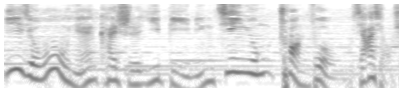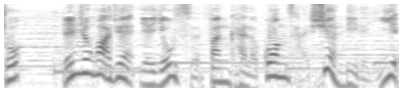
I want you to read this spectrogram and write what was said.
一九五五年开始以笔名金庸创作武侠小说，人生画卷也由此翻开了光彩绚丽的一页。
